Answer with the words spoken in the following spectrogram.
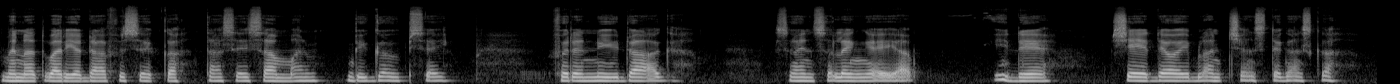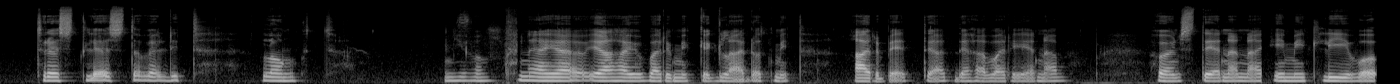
Men att varje dag försöka ta sig samman, bygga upp sig för en ny dag. Så än så länge är jag i det skedet och ibland känns det ganska tröstlöst och väldigt långt. Ja. Nej, jag, jag har ju varit mycket glad åt mitt arbete, att det har varit en av hörnstenarna i mitt liv och,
